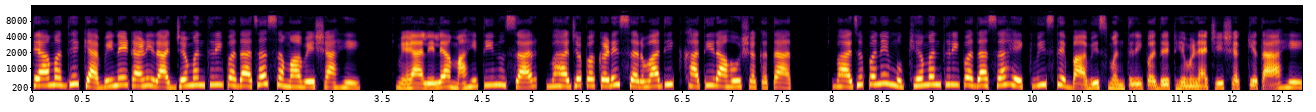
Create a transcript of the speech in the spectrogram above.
त्यामध्ये कॅबिनेट आणि राज्यमंत्रीपदाचा समावेश आहे. मिळालेल्या माहितीनुसार भाजपकडे सर्वाधिक खाती राहू शकतात. भाजपने मुख्यमंत्रीपदासह एकवीस ते बावीस मंत्रिपदे ठेवण्याची शक्यता आहे.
